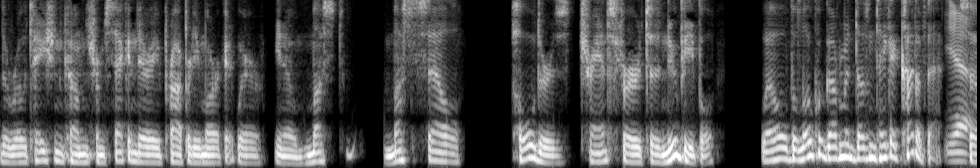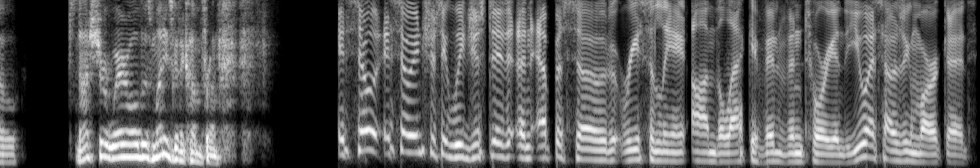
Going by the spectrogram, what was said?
the rotation comes from secondary property market where you know must must sell holders transfer to new people well the local government doesn't take a cut of that yeah. so it's not sure where all this money's going to come from It's so it's so interesting. We just did an episode recently on the lack of inventory in the U.S. housing market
